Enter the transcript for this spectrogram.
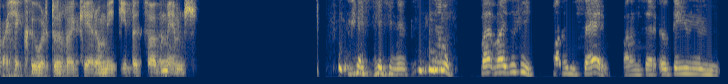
Eu acho que o Arthur vai criar uma equipa só de memes. Não, mas, mas assim, falando sério, falando sério, eu tenho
